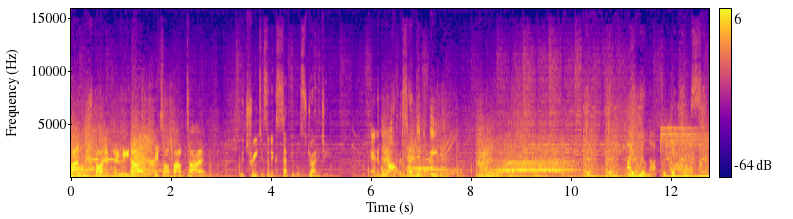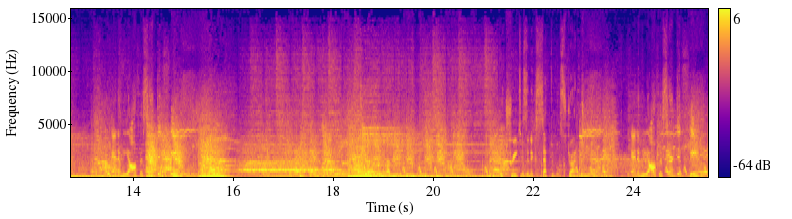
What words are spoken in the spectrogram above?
battle's starting to heat up! It's about time! Retreat is an acceptable strategy. Enemy officer defeated. I will not forget this. Enemy officer defeated. Retreat is an acceptable strategy. Enemy officer defeated.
